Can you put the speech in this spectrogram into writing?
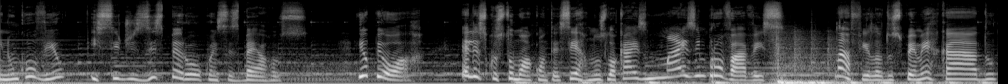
mãe nunca ouviu e se desesperou com esses berros. E o pior, eles costumam acontecer nos locais mais improváveis: na fila do supermercado,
